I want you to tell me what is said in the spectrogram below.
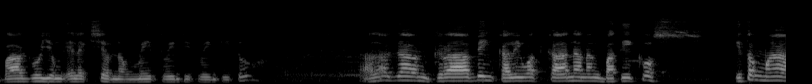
bago yung eleksyon ng May 2022. Talagang grabing kaliwat kanan ng batikos. Itong mga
